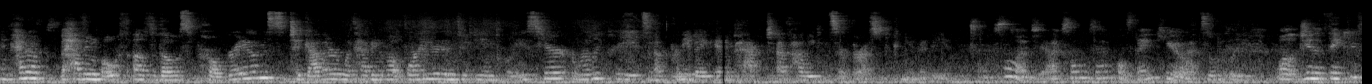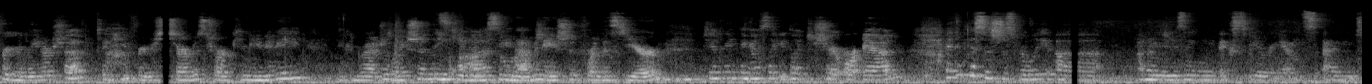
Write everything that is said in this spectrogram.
And kind of having both of those programs together with having about 450 employees here really creates a pretty big impact of how we can serve the rest of the community. Excellent, excellent examples. Thank you. Absolutely. Well, Gina, thank you for your leadership. Thank you for your service to our community, and congratulations Thank you on so the much. nomination for this year. Mm-hmm. Do you have anything else that you'd like to share or add? I think this is just really a, an amazing experience, and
